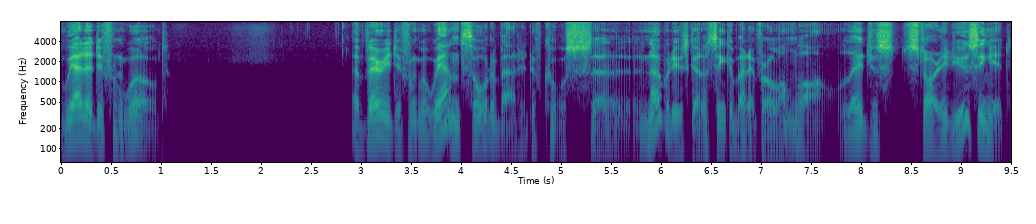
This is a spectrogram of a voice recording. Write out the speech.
we had a different world a very different world. We hadn't thought about it, of course. Uh, nobody was going to think about it for a long while. They just started using it.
